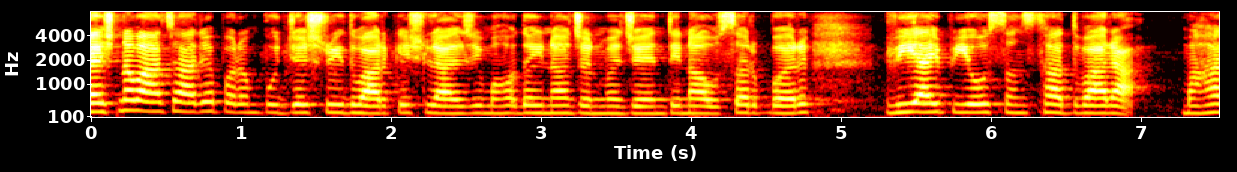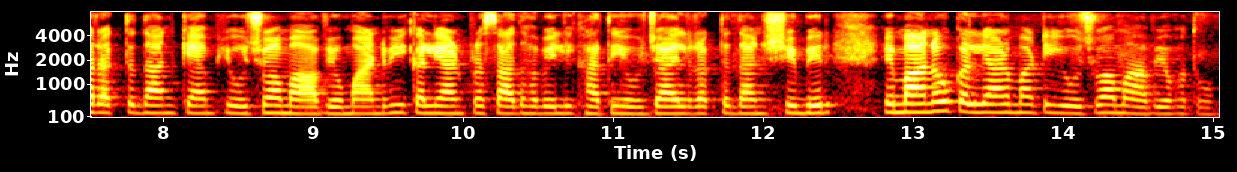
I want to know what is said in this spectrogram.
વૈષ્ણવાચાર્ય પરમ પૂજ્ય શ્રી દ્વારકેશ લાલજી મહોદયના જન્મ જયંતિના અવસર પર વીઆઈપીઓ સંસ્થા દ્વારા મહારક્તદાન કેમ્પ યોજવામાં આવ્યો. માંડવી કલ્યાણ પ્રસાદ હવેલી ખાતે યોજાયેલ રક્તદાન શિબિર એ માનવ કલ્યાણ માટે યોજવામાં આવ્યો હતો.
